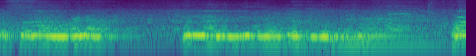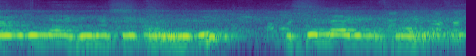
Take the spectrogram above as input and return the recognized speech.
والسلام على من لا نبي بعده وبعد أعوذ بالله من الشيطان الرجيم بسم الله الرحمن الرحيم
